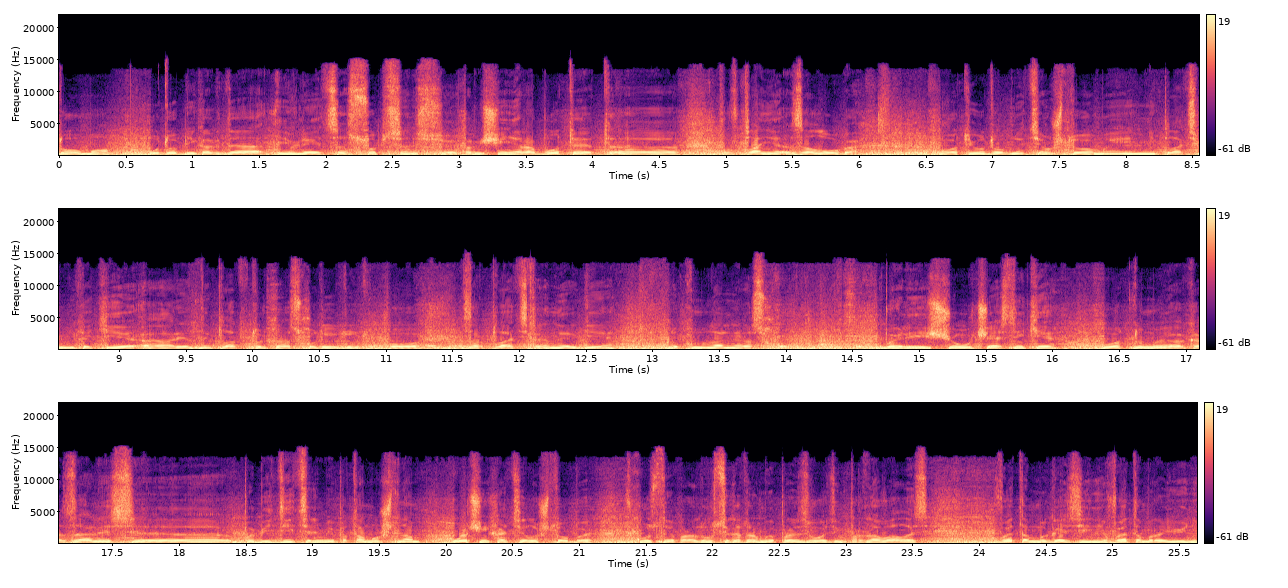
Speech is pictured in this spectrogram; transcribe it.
дома. Удобнее, когда является собственностью. Помещение работает э, в плане залога. Вот, и удобно тем, что мы не платим никакие э, арендные платы, только расходы идут по зарплате, энергии, ну, коммунальные расходы. Были еще участники, вот, но мы оказались э, победителями, потому что нам очень хотелось, чтобы вкусные продукты, которые мы производим, продавалась в этом магазине, в этом районе.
